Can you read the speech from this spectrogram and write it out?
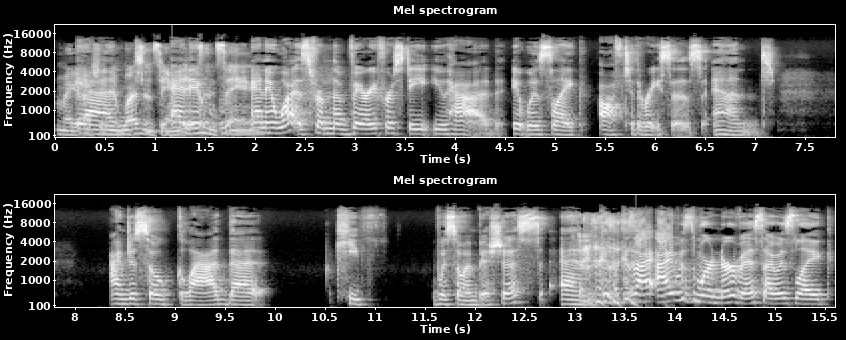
Oh my gosh, and, and it was insane. And it is insane. And it was from the very first date you had, it was like off to the races. And I'm just so glad that Keith was so ambitious. And because I, I was more nervous, I was like,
